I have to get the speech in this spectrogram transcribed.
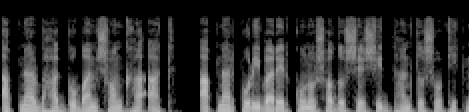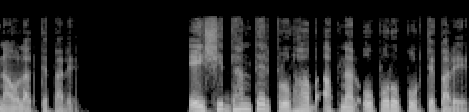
আপনার ভাগ্যবান সংখ্যা আট, আপনার পরিবারের কোনো সদস্যের সিদ্ধান্ত সঠিক নাও লাগতে পারে। এই সিদ্ধান্তের প্রভাব আপনার ওপরও পড়তে পারে,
